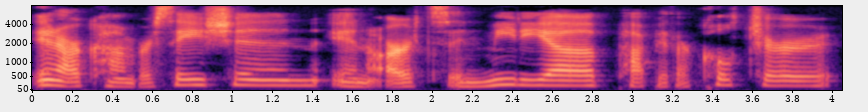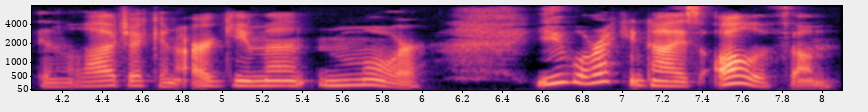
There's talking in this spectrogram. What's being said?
in our conversation, in arts and media, popular culture, in logic and argument, and more. You will recognize all of them.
